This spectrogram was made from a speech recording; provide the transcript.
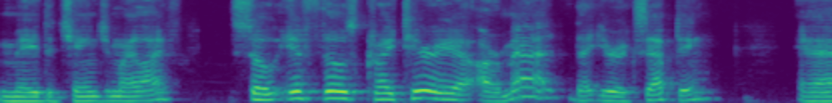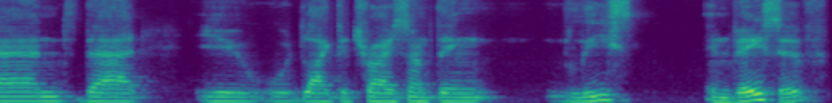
made the change in my life. So, if those criteria are met that you're accepting and that you would like to try something least invasive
